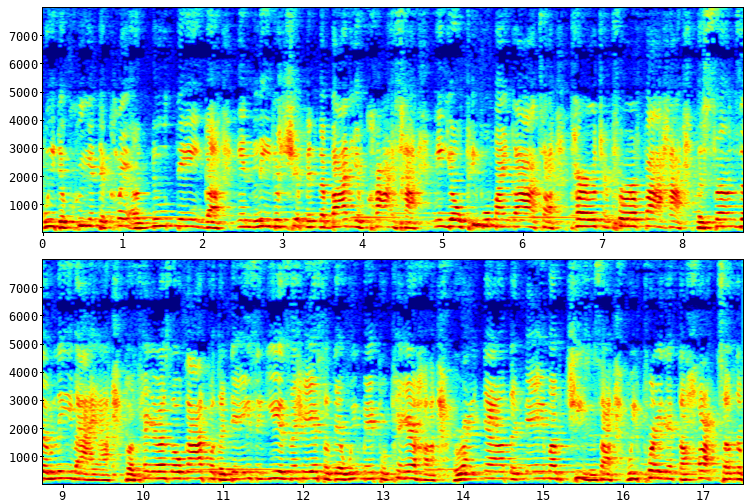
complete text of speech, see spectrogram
We decree and declare a new thing in leadership in the body of Christ, in your people, my God, to purge and purify the sons of Levi. Prepare us, oh God, for the days and years ahead so that we may prepare her. Right now, in the name of Jesus, we pray that the hearts of the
